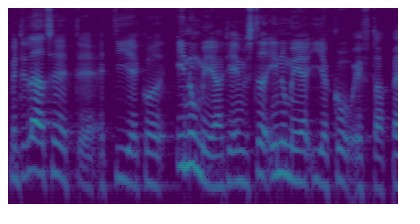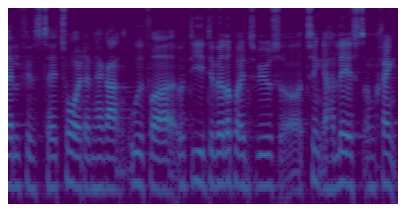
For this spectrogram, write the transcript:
men det lader til, at, øh, at de er gået endnu mere, de har investeret endnu mere i at gå efter Battlefields territorie den her gang, ud fra de developer interviews og ting, jeg har læst omkring.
